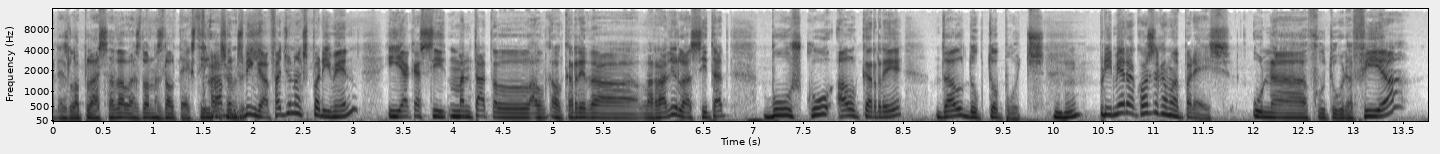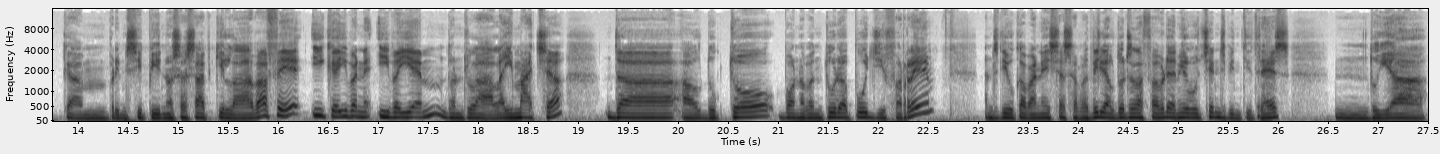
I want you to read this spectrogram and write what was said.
Ara és la plaça de les dones del tèxtil. Va, Això doncs mateix. vinga, faig un experiment i ja que has cimentat el, el, el carrer de la ràdio, l'has citat, busco el carrer del doctor Puig. Uh -huh. Primera cosa que m'apareix, una fotografia que en principi no se sap qui la va fer i que hi, vene- hi veiem doncs, la, la imatge del doctor Bonaventura Puig i Ferrer. Ens diu que va néixer a Sabadell el 12 de febrer de 1823. Mm, Duia...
